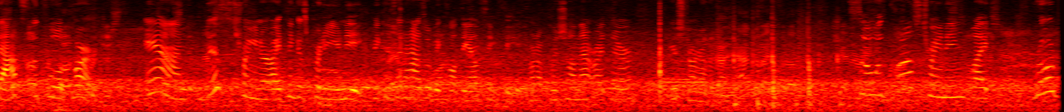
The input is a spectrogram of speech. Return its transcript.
That's the cool part. And this trainer I think is pretty unique because it has what we call dancing feet. You want to push on that right there? You're starting to So with cross training, like road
